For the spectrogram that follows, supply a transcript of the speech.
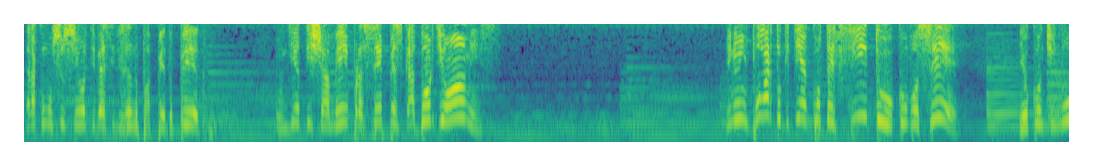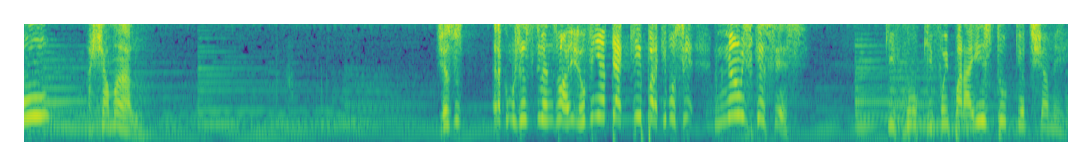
Era como se o Senhor estivesse dizendo para Pedro: Pedro, um dia te chamei para ser pescador de homens. E não importa o que tenha acontecido com você, eu continuo a chamá-lo. Jesus era como Jesus dizendo: Eu vim até aqui para que você não esquecesse que foi, que foi para isto que eu te chamei.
